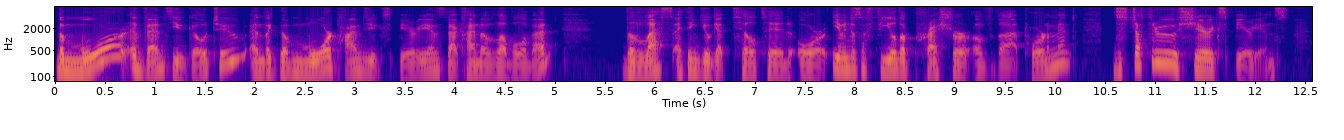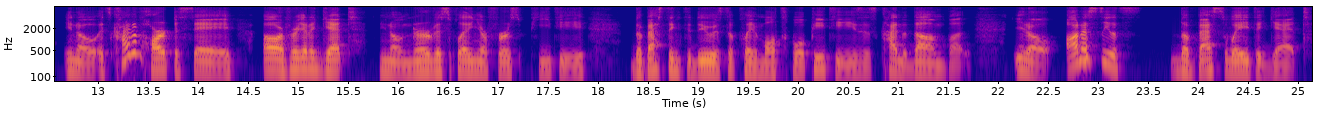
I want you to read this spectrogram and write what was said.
the more events you go to and like the more times you experience that kind of level event the less i think you'll get tilted or even just feel the pressure of that tournament just just through sheer experience you know it's kind of hard to say oh if you're gonna get you know nervous playing your first pt the best thing to do is to play multiple pts is kind of dumb but you know honestly that's the best way to get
